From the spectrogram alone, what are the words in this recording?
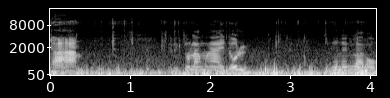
Yan. Ganito lang mga idol. Ganyan lang oh.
